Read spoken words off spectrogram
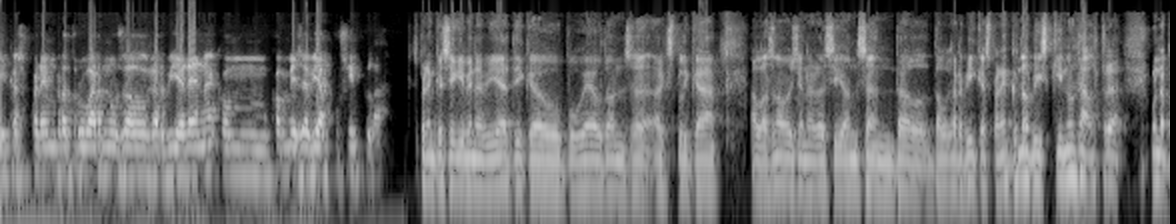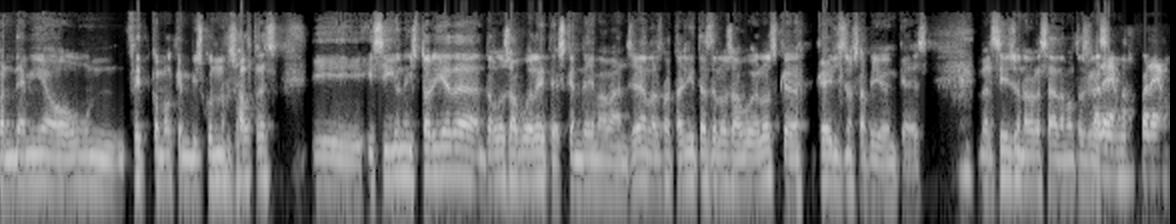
i que esperem retrobar-nos al Garbí Arena com, com més aviat possible. Esperem que sigui ben aviat i que ho pugueu doncs, eh, explicar a les noves generacions del, del Garbí, que esperem que no visquin una altra, una pandèmia o un fet com el que hem viscut nosaltres i, i sigui una història de, de los abueletes, que en dèiem abans, eh? les batallites de los abuelos que, que ells no sabien què és. Narcís, una abraçada, moltes gràcies. Esperem, esperem.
